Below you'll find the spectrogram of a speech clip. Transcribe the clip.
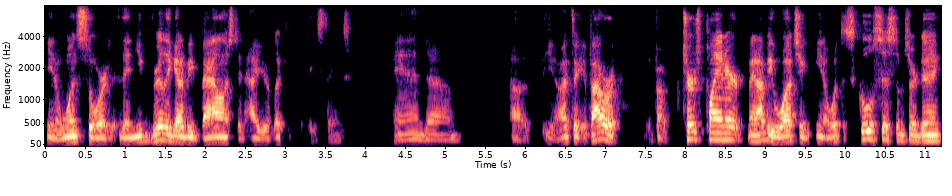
you know one source, then you really got to be balanced in how you're looking at these things. And um, uh, you know, I think if I were if I'm a church planter, man, I'd be watching, you know, what the school systems are doing.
